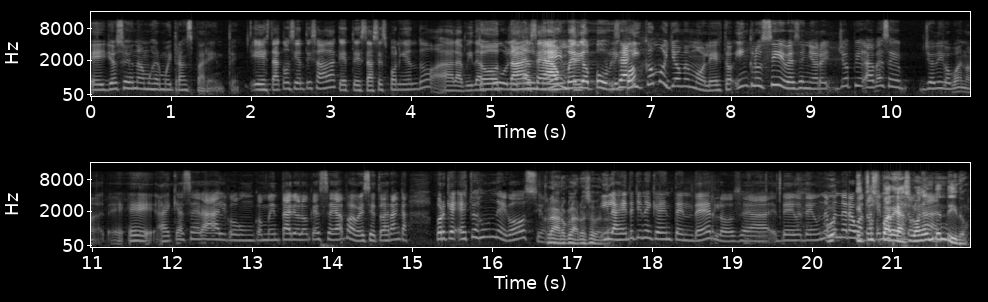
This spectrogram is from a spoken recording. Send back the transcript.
eh, yo soy una mujer muy transparente. Y está concientizada que te estás exponiendo a la vida Totalmente. pública, o sea, a un medio público. O sea, y cómo yo me molesto. Inclusive, señores, yo a veces yo digo, bueno, eh, eh, hay que hacer algo, un comentario, lo que sea, para ver si esto arranca. Porque esto es un negocio. Claro, claro, eso es verdad. Y la gente tiene que entenderlo. O sea, de, de una manera u ¿Y otra. tus tienen que parejas lo han entendido?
